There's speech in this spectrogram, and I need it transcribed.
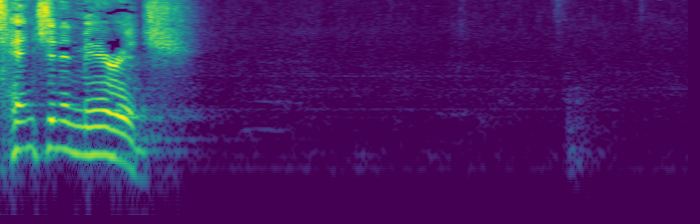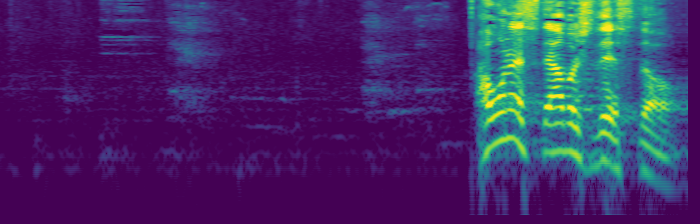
Tension in marriage. I want to establish this, though.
